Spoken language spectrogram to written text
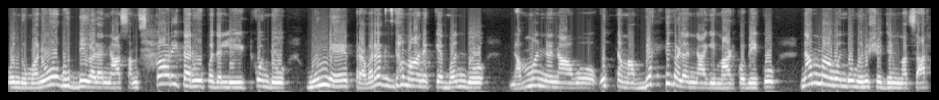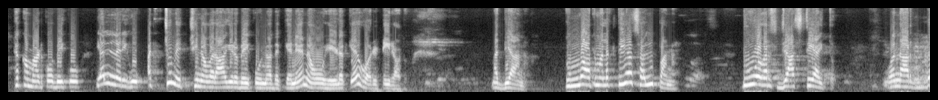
ಒಂದು ಮನೋಬುದ್ಧಿಗಳನ್ನ ಸಂಸ್ಕಾರಿತ ರೂಪದಲ್ಲಿ ಇಟ್ಕೊಂಡು ಮುಂದೆ ಪ್ರವರ್ಧಮಾನಕ್ಕೆ ಬಂದು ನಮ್ಮನ್ನ ನಾವು ಉತ್ತಮ ವ್ಯಕ್ತಿಗಳನ್ನಾಗಿ ಮಾಡ್ಕೋಬೇಕು. ನಮ್ಮ ಒಂದು ಮನುಷ್ಯ ಜನ್ಮ ಸಾರ್ಥಕ ಮಾಡ್ಕೋಬೇಕು. ಎಲ್ಲರಿಗೂ ಅಚ್ಚುಮೆಚ್ಚಿನವರಾಗಿರಬೇಕು ಅನ್ನೋದಕ್ಕೇನೆ ನಾವು ಹೇಳಕ್ಕೆ ಹೊರಟಿರೋದು. ಮಧ್ಯಾಹ್ನ. ತುಂಬಾ ಹೊತ್ತು ಸ್ವಲ್ಪನ? ಟೂ ಅವರ್ಸ್ ಜಾಸ್ತಿ ಆಯ್ತು. ಒಂದ್ ಅರ್ಧ,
